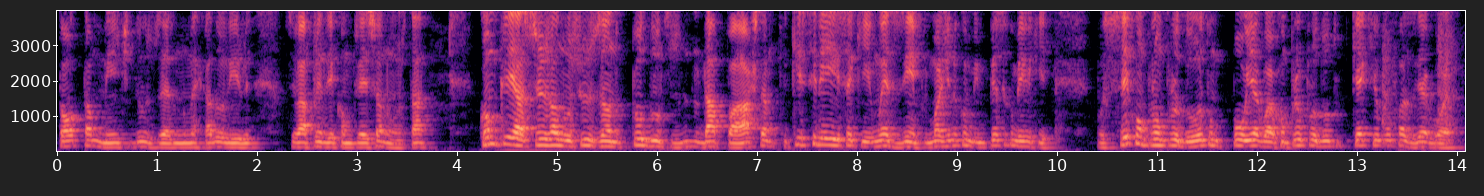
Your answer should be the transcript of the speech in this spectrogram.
totalmente do zero no Mercado Livre, você vai aprender como criar esse anúncio, tá? Como criar seus anúncios usando produtos da pasta. O que seria isso aqui? Um exemplo. Imagina comigo, pensa comigo aqui. Você comprou um produto, pô, e agora? Comprei um produto, o que é que eu vou fazer agora?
